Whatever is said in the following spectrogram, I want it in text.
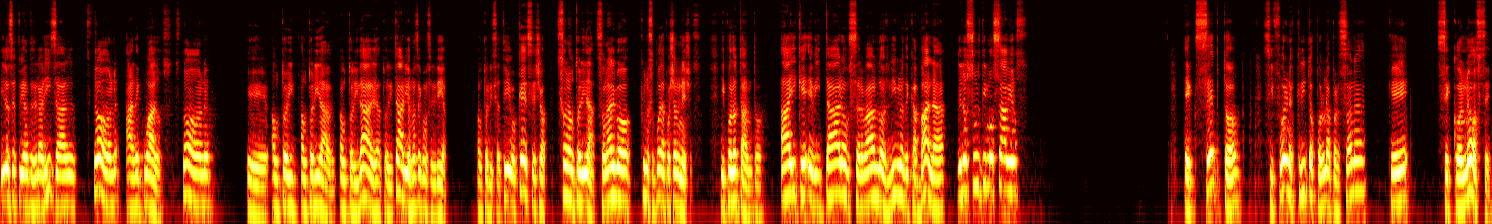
y los estudiantes de la Arizal son adecuados, son eh, autoridad, autoridades, autoritarios, no sé cómo se diría autorizativos, qué sé yo, son autoridad, son algo que uno se puede apoyar en ellos. Y por lo tanto, hay que evitar observar los libros de Kabbalah de los últimos sabios, excepto si fueron escritos por una persona que se conoce,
